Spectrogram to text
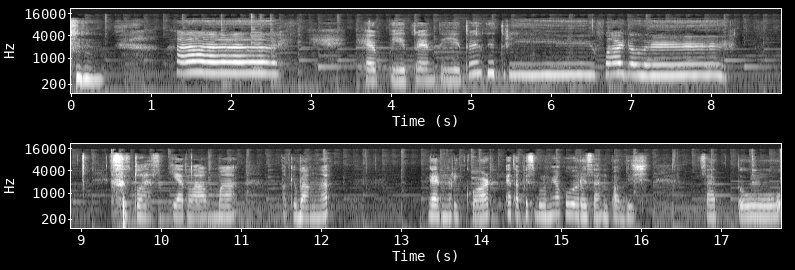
Hai. Happy 2023 Finally. Setelah sekian lama Pakai banget Gak nge-record. Eh tapi sebelumnya aku barusan publish Satu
